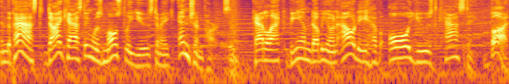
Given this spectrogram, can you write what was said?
In the past, die casting was mostly used to make engine parts. Cadillac, BMW, and Audi have all used casting, but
